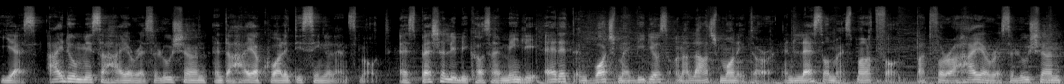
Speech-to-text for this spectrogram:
Yes, I do miss a higher resolution and a higher quality single lens mode, especially because I mainly edit and watch my videos on a large monitor and less on my smartphone. But for a higher resolution,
